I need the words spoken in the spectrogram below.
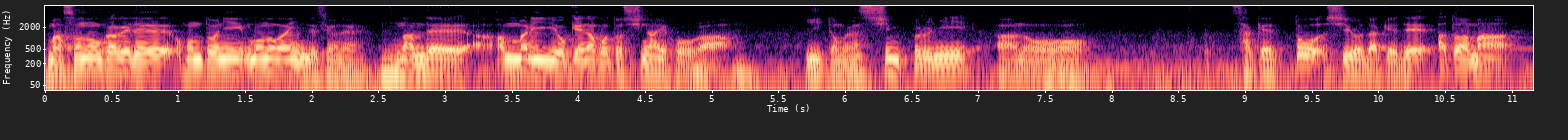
まあ、そのおかげで本当に物がいいんですよね、うん、なんであんまり余計なことしない方がいいと思います。シンプルにあの酒と塩だけであとはまあ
